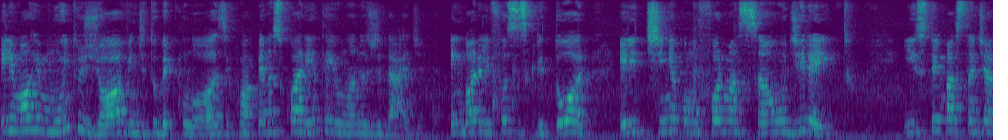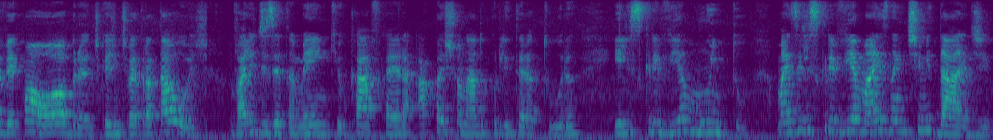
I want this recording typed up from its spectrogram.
Ele morre muito jovem de tuberculose, com apenas 41 anos de idade. Embora ele fosse escritor, ele tinha como formação o direito. E isso tem bastante a ver com a obra de que a gente vai tratar hoje. Vale dizer também que o Kafka era apaixonado por literatura ele escrevia muito, mas ele escrevia mais na intimidade.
